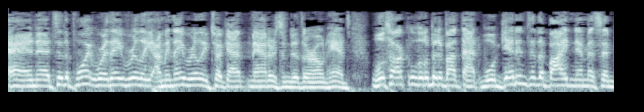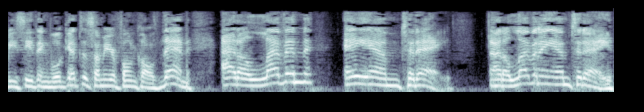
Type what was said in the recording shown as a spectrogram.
and uh, to the point where they really, I mean, they really took matters into their own hands. We'll talk a little bit about that. We'll get into the Biden MSNBC thing. We'll get to some of your phone calls. Then at 11 a.m. today, at 11 a.m. today,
